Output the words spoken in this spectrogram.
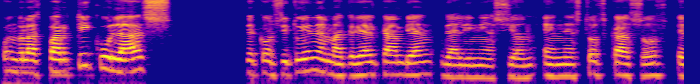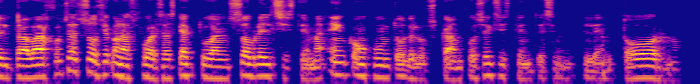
Cuando las partículas que constituyen el material cambian de alineación, en estos casos el trabajo se asocia con las fuerzas que actúan sobre el sistema en conjunto de los campos existentes en el entorno.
